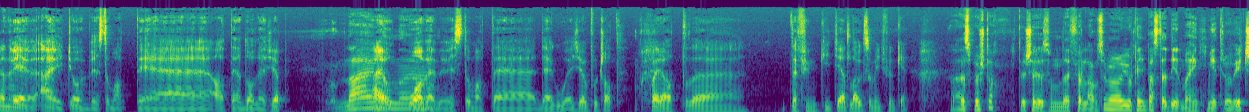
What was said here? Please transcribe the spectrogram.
Men vi er jeg er ikke overbevist om at det, at det er dårlige kjøp. Nei, Jeg er jo men eh, overbevist om at det, det er gode kjøp fortsatt. Bare at det, det funker ikke i et lag som ikke funker. Det spørs, da. Det ser ut som det er Fulham som har gjort den beste dealen med å hente Mitrovic.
